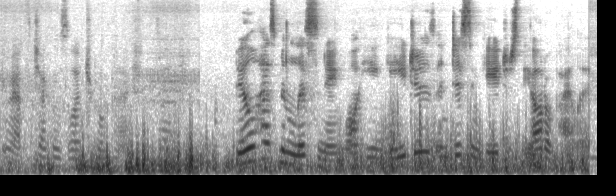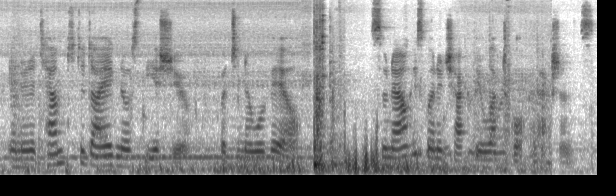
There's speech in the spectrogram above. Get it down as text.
You're have to check those electrical connections then. Bill has been listening while he engages and disengages the autopilot in an attempt to diagnose the issue, but to no avail. So now he's going to check the electrical connections.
